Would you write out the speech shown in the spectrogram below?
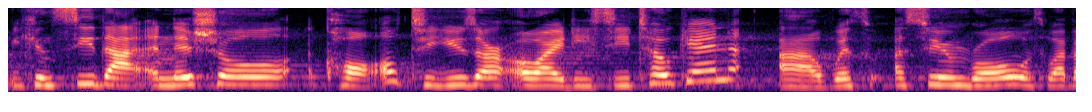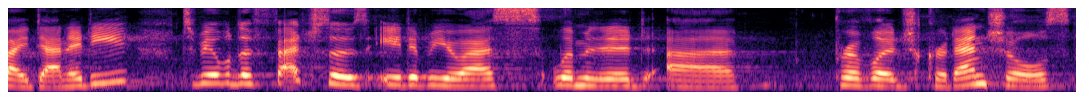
you can see that initial call to use our OIDC token uh, with assume role with web identity to be able to fetch those AWS limited uh, privilege credentials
